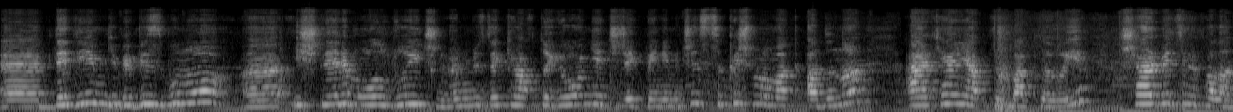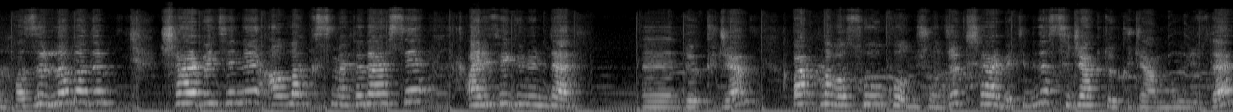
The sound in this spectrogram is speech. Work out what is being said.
e, dediğim gibi biz bunu e, işlerim olduğu için önümüzdeki hafta yoğun geçecek benim için sıkışmamak adına erken yaptık baklavayı. Şerbetini falan hazırlamadım. Şerbetini Allah kısmet ederse Arife gününden e, dökeceğim. Baklava soğuk olmuş olacak. Şerbetini de sıcak dökeceğim bu yüzden.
